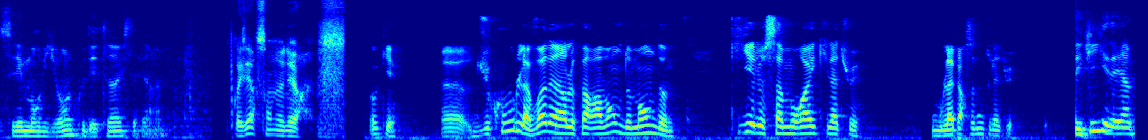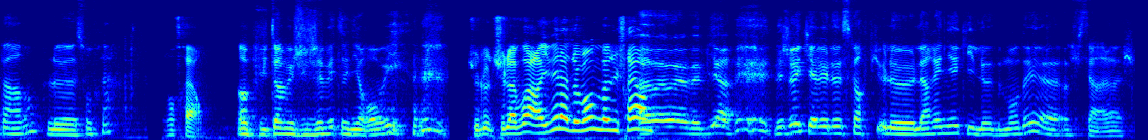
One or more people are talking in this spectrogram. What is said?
c'est les morts vivants, le coup d'état, etc. préserve son honneur. Ok. Euh, du coup, la voix derrière le paravent demande qui est le samouraï qui l'a tué? Ou la personne qui l'a tué? C'est qui qui est derrière le paravent? Le, Son frère? Son frère. Oh putain, mais je vais jamais tenir en vie. Tu, le, tu la vois arriver la demande là, du frère? Ah ouais, ouais, mais bien. Déjà qu'il y avait le scorpion, le- l'araignée qui le demandait. euh, Oh putain, la vache.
